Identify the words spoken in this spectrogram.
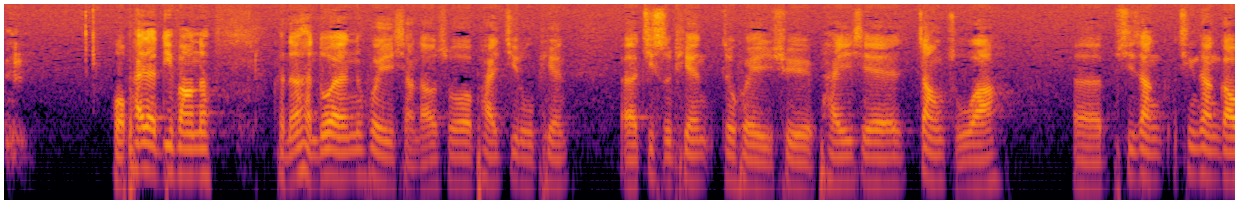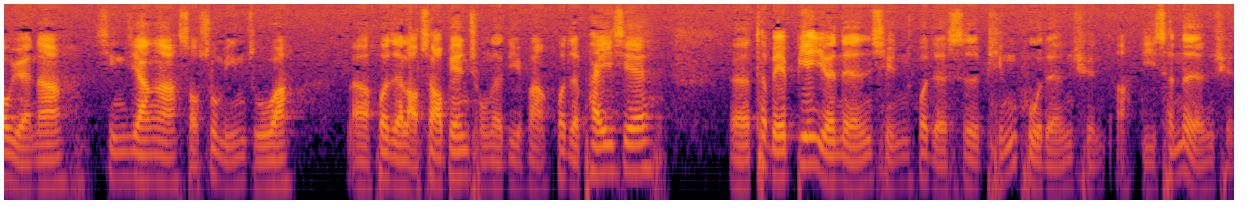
我拍的地方呢，可能很多人会想到说拍纪录片，呃，纪实片就会去拍一些藏族啊。呃，西藏青藏高原啊，新疆啊，少数民族啊，呃，或者老少边穷的地方，或者拍一些呃特别边缘的人群，或者是贫苦的人群啊，底层的人群。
